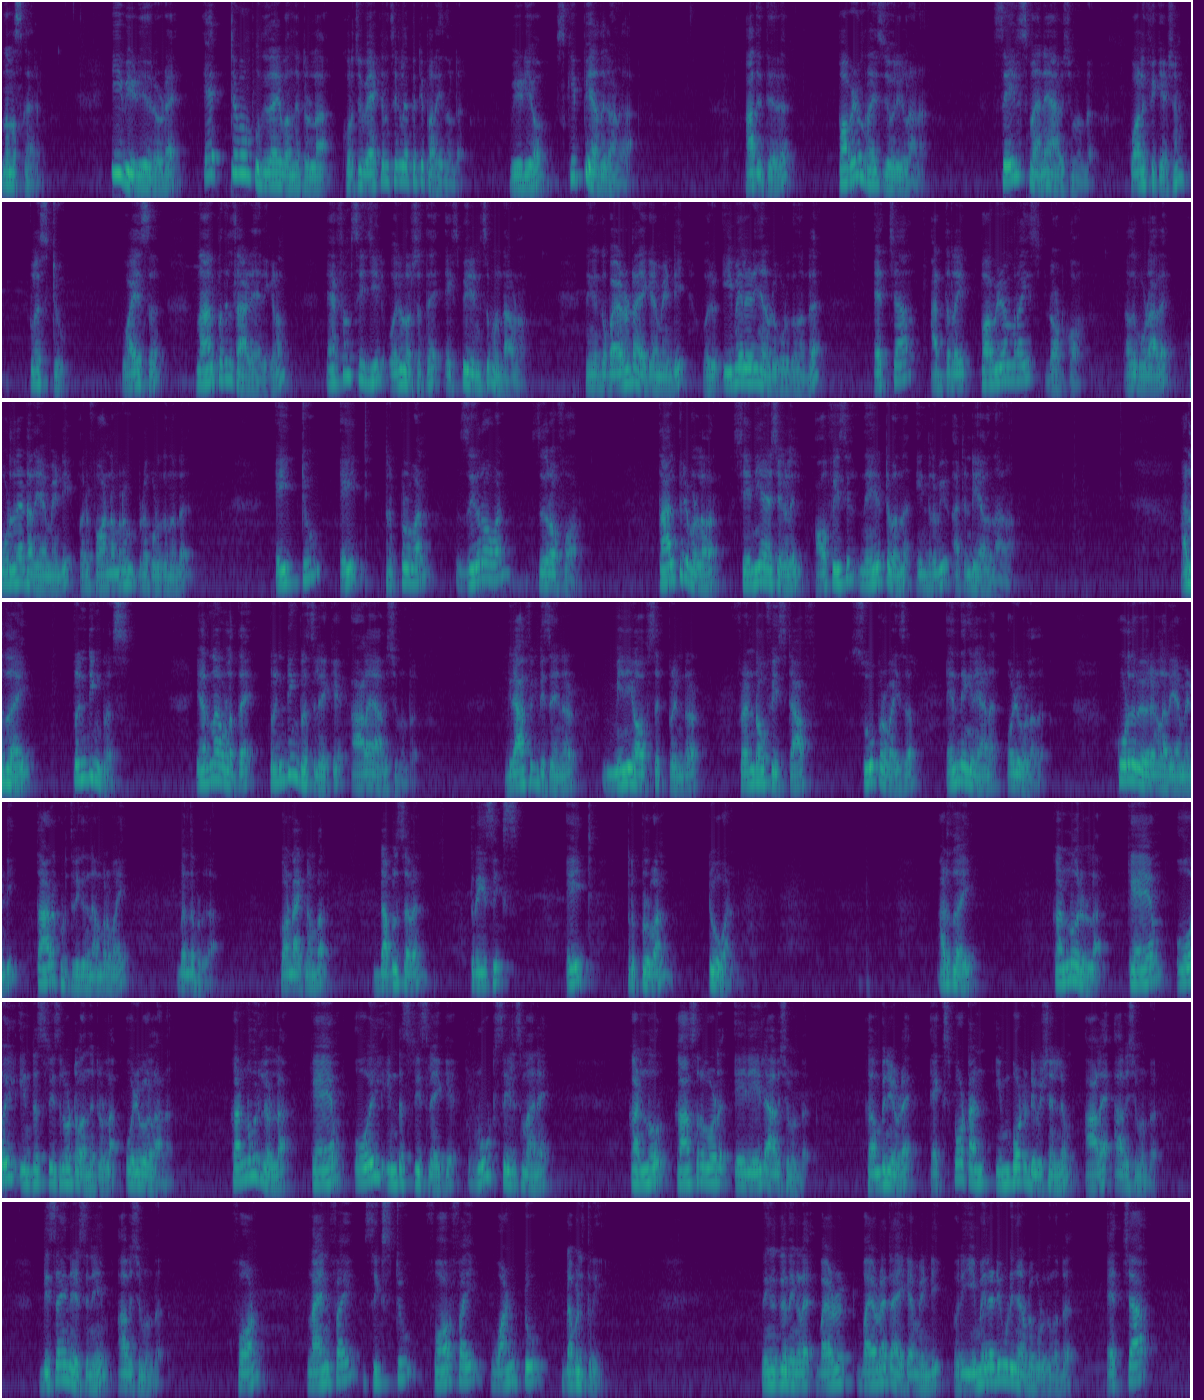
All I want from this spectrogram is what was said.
നമസ്കാരം. ഈ വീഡിയോയിലൂടെ ഏറ്റവും പുതിയതായി വന്നിട്ടുള്ള കുറച്ച് വേക്കൻസികളെ പറ്റി പറയുന്നുണ്ട്. വീഡിയോ സ്കിപ്പ് ചെയ്യാതെ കാണുക. ആദ്യത്തേത് പവിഴം റൈസ് ജോലികളാണ്. സെയിൽസ്മാനെ ആവശ്യമുണ്ട്. Qualification plus two. വയസ്സ് നാൽപ്പതിൽ താഴെയായിരിക്കണം. എഫ് എം സി ജിയിൽ ഒരു വർഷത്തെ എക്സ്പീരിയൻസും ഉണ്ടാവണം. നിങ്ങൾക്ക് ബയോഡോട്ട് അയക്കാൻ വേണ്ടി ഒരു ഇമെയിൽ ഐ ഡി ഞാനിവിടെ കൊടുക്കുന്നുണ്ട്. H R at the rate Pavizham rice dot com. അതുകൂടാതെ കൂടുതലായിട്ട് അറിയാൻ വേണ്ടി ഒരു ഫോൺ നമ്പറും ഇവിടെ കൊടുക്കുന്നുണ്ട്. Eight two eight triple one zero one zero four. താല്പര്യമുള്ളവർ ശനിയാഴ്ചകളിൽ ഓഫീസിൽ നേരിട്ട് വന്ന് ഇന്റർവ്യൂ അറ്റൻഡ് ചെയ്യാവുന്നതാണ്. അടുത്തതായി പ്രിന്റിംഗ് പ്രസ്. എറണാകുളത്തെ പ്രിന്റിംഗ് പ്രസ്സിലേക്ക് ആളെ ആവശ്യമുണ്ട്. Graphic designer mini offset printer front office staff supervisor എന്നിങ്ങനെയാണ് ഒഴിവുള്ളത്. കൂടുതൽ വിവരങ്ങൾ അറിയാൻ വേണ്ടി താഴെ കൊടുത്തിരിക്കുന്ന നമ്പറുമായി ബന്ധപ്പെടുക. Contact number double seven three six eight triple one two one അടുത്തതായി കണ്ണൂരുള്ള കെ എം ഓയിൽ ഇൻഡസ്ട്രീസിലോട്ട് വന്നിട്ടുള്ള ഒഴിവുകളാണ്. കണ്ണൂരിലുള്ള കെ എം ഓയിൽ ഇൻഡസ്ട്രീസിലേക്ക് റൂട്ട് സെയിൽസ്മാനെ കണ്ണൂർ കാസർഗോഡ് ഏരിയയിൽ ആവശ്യമുണ്ട്. കമ്പനിയുടെ എക്സ്പോർട്ട് ആൻഡ് ഇമ്പോർട്ട് ഡിവിഷനിലും ആളെ ആവശ്യമുണ്ട്. ഡിസൈനേഴ്സിനെയും ആവശ്യമുണ്ട്. Phone nine five six two four five one two double three നിങ്ങൾക്ക് നിങ്ങളുടെ ബയോഡേറ്റ് ബയോഡേറ്റ അയക്കാൻ വേണ്ടി ഒരു ഇമെയിൽ ഐ ഡി കൂടി ഞാൻ ഇവിടെ കൊടുക്കുന്നുണ്ട് H R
